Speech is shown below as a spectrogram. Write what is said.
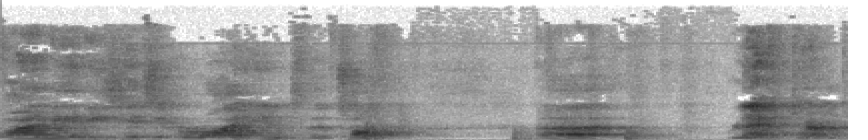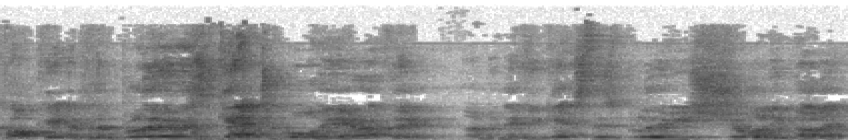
finely, and he's hit it right into the top uh, left hand pocket. And the blue is gettable here, I think. I mean, if he gets this blue, he's surely got it.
